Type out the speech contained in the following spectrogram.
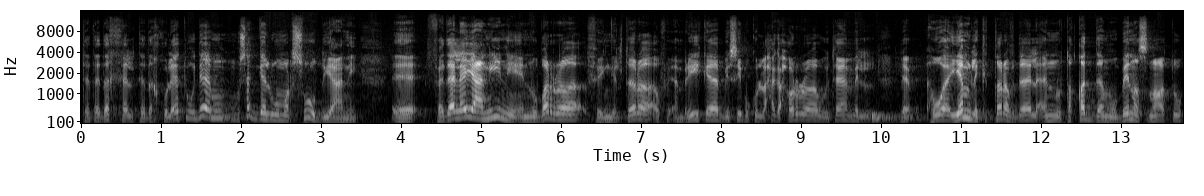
تتدخل تدخلات وده مسجل ومرصود يعني. آه، فده لا يعنيني إنه بره في إنجلترا أو في أمريكا بيسيبوا كل حاجة حرة وتعمل هو يملك الطرف ده لأنه تقدم وبنى صناعته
